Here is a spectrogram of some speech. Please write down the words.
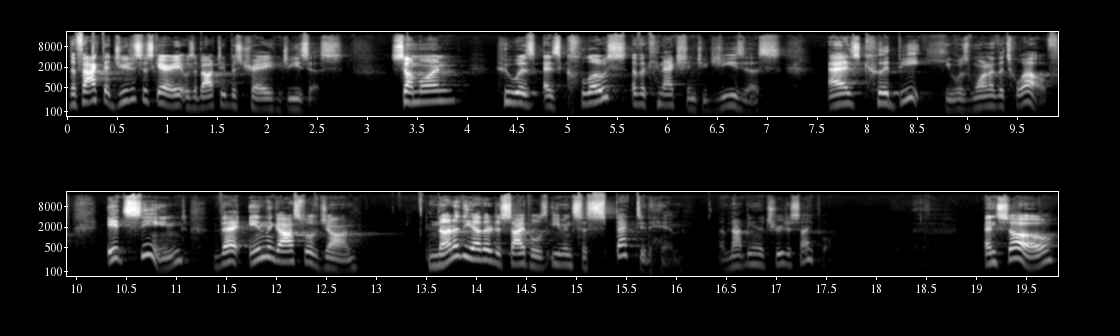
The fact that Judas Iscariot was about to betray Jesus. Someone who was as close of a connection to Jesus as could be. He was one of the twelve. It seemed that in the Gospel of John, none of the other disciples even suspected him of not being a true disciple. And so,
